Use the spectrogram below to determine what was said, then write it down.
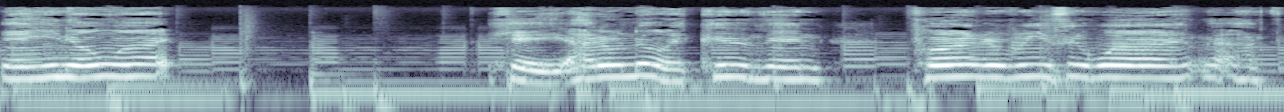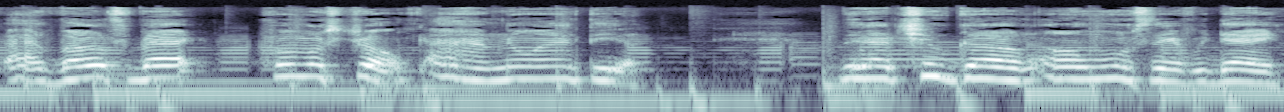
And you know what? Hey, I don't know. It could have been part of the reason why I, I bounced back from a stroke. I have no idea. That I chew gum almost every day.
